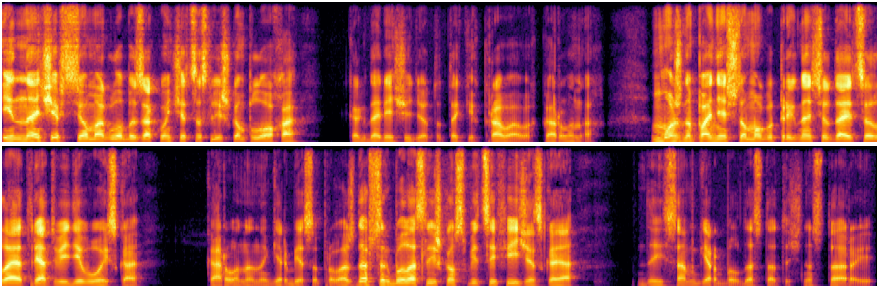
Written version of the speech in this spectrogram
Иначе все могло бы закончиться слишком плохо — когда речь идет о таких кровавых коронах, можно понять, что могут пригнать сюда и целый отряд в виде войска. Корона на гербе сопровождавших была слишком специфическая, да и сам герб был достаточно старый.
